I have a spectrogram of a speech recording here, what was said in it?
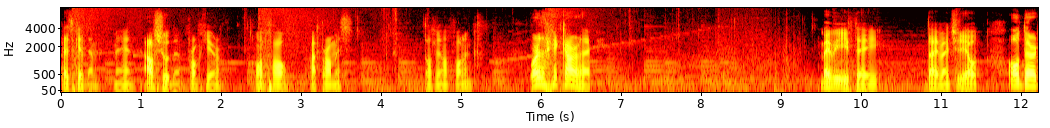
Let's get them, man. I'll shoot them from here. Won't fall, I promise. Totally not falling. Where the heck are they? Maybe if they die eventually, I'll... Oh, there,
